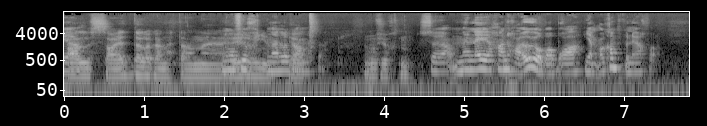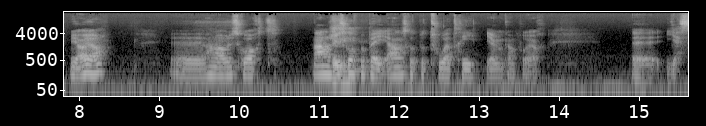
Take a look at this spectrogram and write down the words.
Ja, Al-Saed, eller hva han heter. Han eh, Nummer 14, høyrevingen. eller hva Ja, han heter. nummer 14. Så ja, Men jeg, han har jo jobba bra. Hjemmekampen i hvert fall. Ja, ja. Eh, han har vel skåret Nei, han har ikke skåret på begge. Han har skåret på to av tre hjemmekamper i år. Eh, yes.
